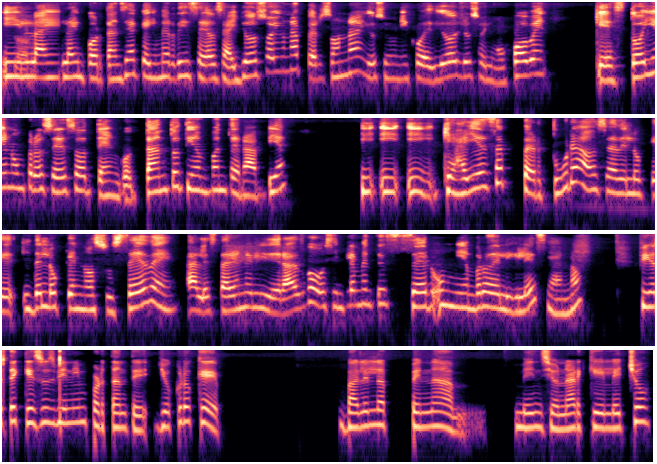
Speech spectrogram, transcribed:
Y la, la, importancia que Imer dice, o sea, yo soy una persona, yo soy un hijo de Dios, yo soy un joven que estoy en un proceso, tengo tanto tiempo en terapia y, y, y, que hay esa apertura, o sea, de lo, que, de lo que nos sucede al estar en el liderazgo o simplemente ser un miembro de la iglesia, ¿no? Fíjate que eso es bien importante. Yo creo que vale la pena mencionar que el hecho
